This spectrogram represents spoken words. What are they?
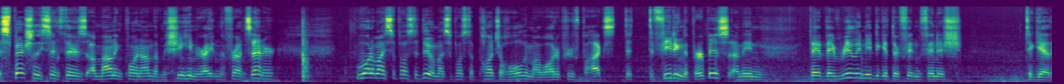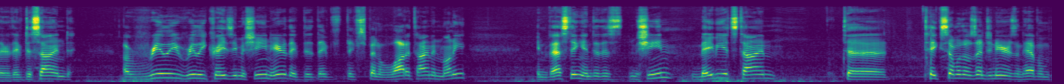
especially since there's a mounting point on the machine right in the front center, what am I supposed to do? Am I supposed to punch a hole in my waterproof box, de defeating the purpose? I mean, they, they really need to get their fit and finish together. They've designed a really, really crazy machine here. They've, they've, they've spent a lot of time and money investing into this machine. Maybe it's time to take some of those engineers and have them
